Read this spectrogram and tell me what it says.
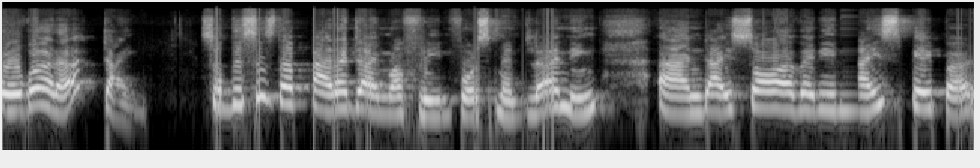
over a time. So this is the paradigm of reinforcement learning. And I saw a very nice paper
